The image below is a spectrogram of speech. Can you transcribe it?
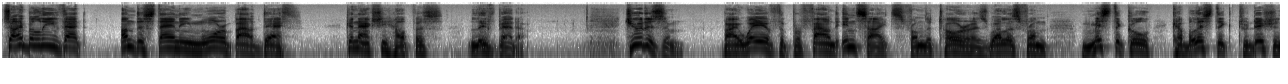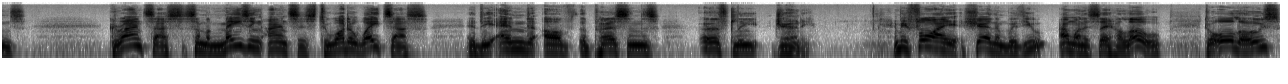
So I believe that understanding more about death can actually help us live better. Judaism, by way of the profound insights from the Torah as well as from mystical Kabbalistic traditions, grants us some amazing answers to what awaits us at the end of the person's earthly journey. And before I share them with you, I want to say hello to all those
